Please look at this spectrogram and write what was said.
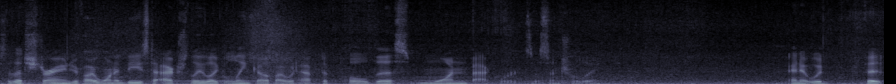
So that's strange. If I wanted these to actually like link up, I would have to pull this one backwards, essentially. And it would fit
